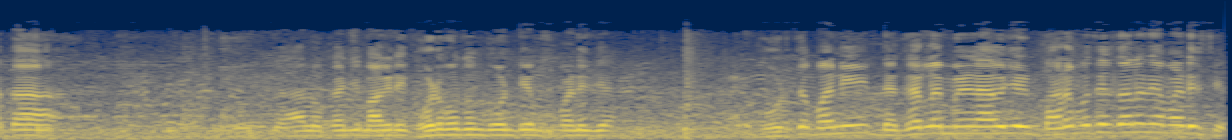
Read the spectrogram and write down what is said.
आता त्या लोकांची मागणी घोडमधून दोन टीएमसी पाणी द्या. घोडचं पाणी नगरला मिळण्याऐवजी बारामतीला झालं नाही माडीतील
